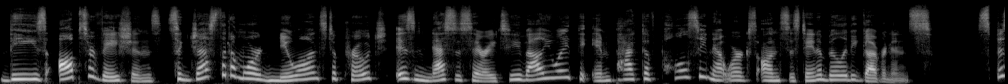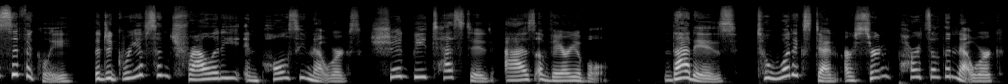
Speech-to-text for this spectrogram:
These observations suggest that a more nuanced approach is necessary to evaluate the impact of policy networks on sustainability governance. Specifically, the degree of centrality in policy networks should be tested as a variable. That is, to what extent are certain parts of the network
